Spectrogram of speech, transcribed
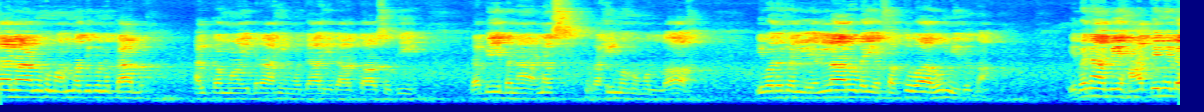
தாலா அனுகு முகமது இப்னு காப் அல்கம்மா இப்ராஹிம் முஜாஹித் அத்தா சுதி ரபீபன அனஸ் ரஹிமஹமுல்லா இவர்கள் எல்லாருடைய ஃபத்துவாவும் இதுதான். இபன் அபி ஹாத்திமில்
